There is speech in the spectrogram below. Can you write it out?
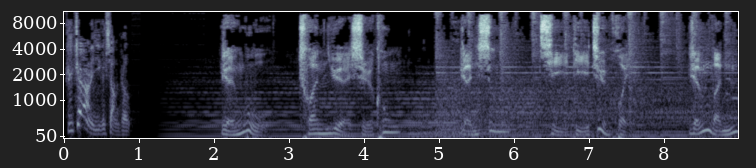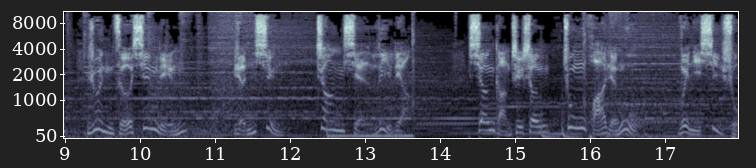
是这样一个象征。人物穿越时空，人生启迪智慧，人文润泽心灵，人性彰显力量。香港之声，中华人物，为你细数。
